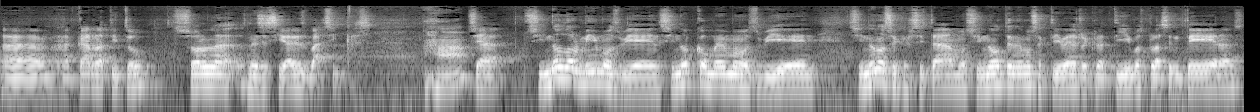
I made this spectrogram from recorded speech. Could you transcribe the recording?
a, a cada ratito son las necesidades básicas. Ajá. O sea, si no dormimos bien, si no comemos bien, si no nos ejercitamos, si no tenemos actividades recreativas, placenteras,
